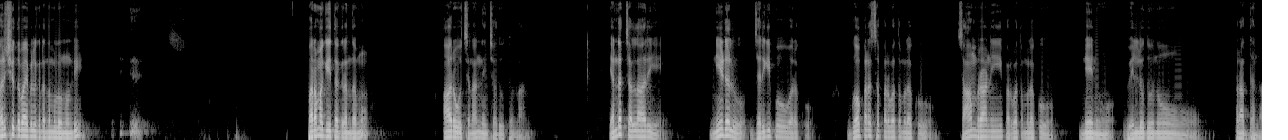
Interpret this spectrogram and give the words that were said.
పరిశుద్ధ బైబిల్ గ్రంథంలో నుండి పరమగీత గ్రంథము ఆరో వచనాన్ని నేను చదువుతున్నాను. ఎండ చల్లారి నీడలు జరిగిపోవు వరకు గోపరస పర్వతములకు సాంబ్రాణి పర్వతములకు నేను వెళ్ళుదును. ప్రార్థన.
